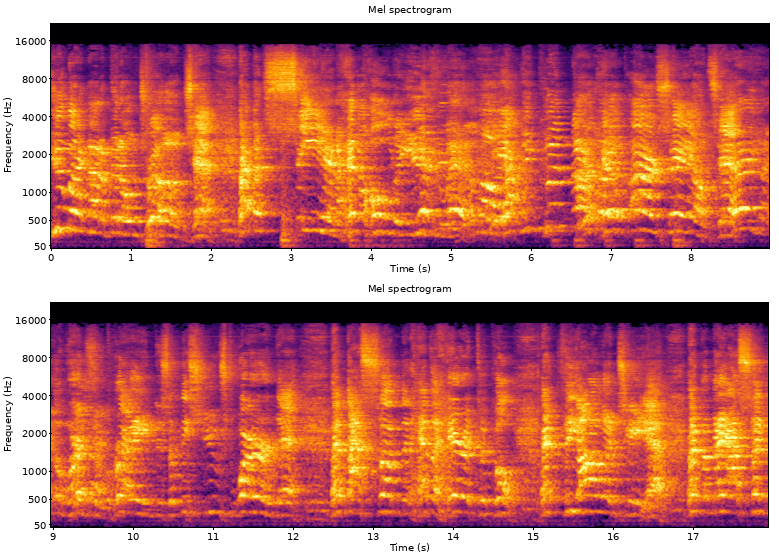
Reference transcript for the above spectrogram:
you might not have been on drugs, but sin had a hold of you. Yeah. We could not help ourselves. The word depraved is a misused word by some that have a heretical theology. And may I say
